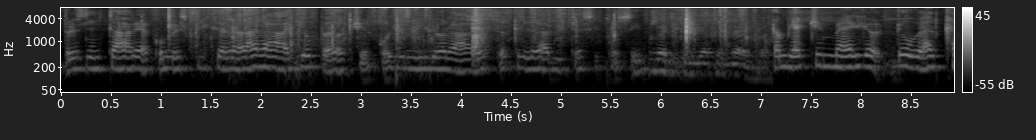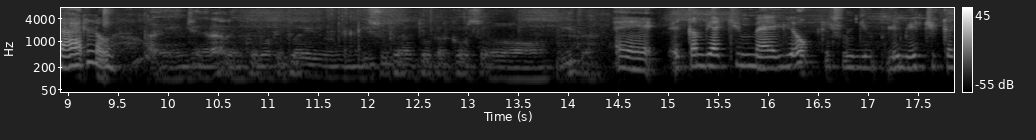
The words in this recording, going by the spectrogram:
presentare come speaker alla radio, però cerco di migliorare perché nella vita si può sempre. Cos'è che cambiato in meglio? Cambiarci in meglio dove al Carlo? Ma in generale, in quello che tu hai vissuto nel tuo percorso vita. È, è cambiarci in meglio, le, mie cica-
